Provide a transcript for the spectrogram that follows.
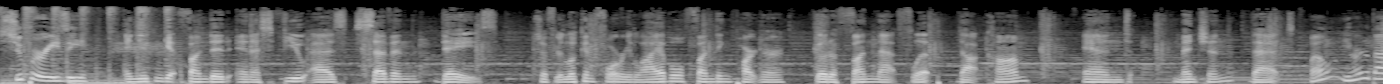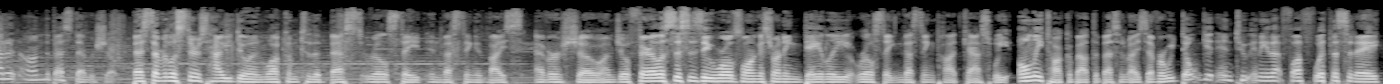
super easy and you can get funded in as few as seven days. So if you're looking for a reliable funding partner, go to fundthatflip.com and mention that well you heard about it on the best ever show. Best ever listeners how you doing? Welcome to the best real estate investing advice ever show. I'm joe fairless. This is the world's longest running daily real estate investing podcast. We only talk about the best advice ever. We don't get into any of that fluff with us today.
